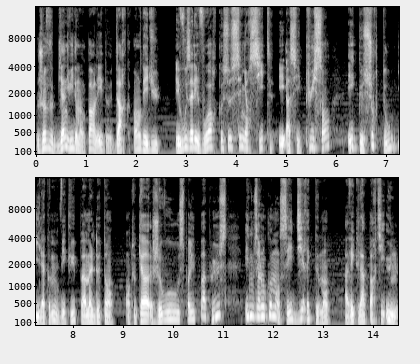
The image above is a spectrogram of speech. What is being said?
Je veux bien évidemment parler de Dark Andédu. Et vous allez voir que ce seigneur site est assez puissant et que surtout, il a quand même vécu pas mal de temps. En tout cas, je vous spoil pas plus et nous allons commencer directement avec la partie 1.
